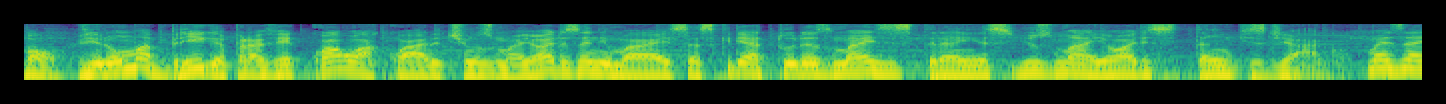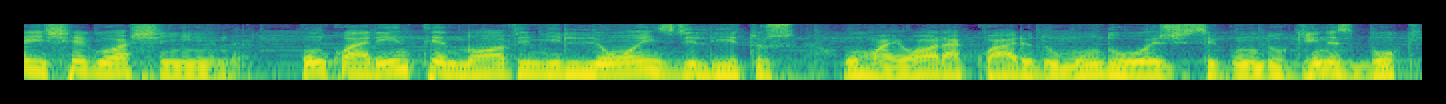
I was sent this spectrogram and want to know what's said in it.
Bom, virou uma briga para ver qual aquário tinha os maiores animais, as criaturas mais estranhas e os maiores tanques de água. Mas aí chegou a China com 49 milhões de litros. O maior aquário do mundo hoje, segundo o Guinness Book,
